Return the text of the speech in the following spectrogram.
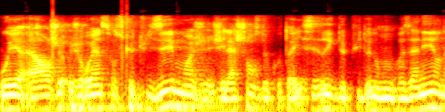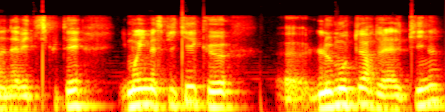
Oui, alors je, je reviens sur ce que tu disais. Moi, j'ai la chance de côtoyer Cédric depuis de nombreuses années. On en avait discuté. Et moi, il m'expliquait que euh, le moteur de l'Alpine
